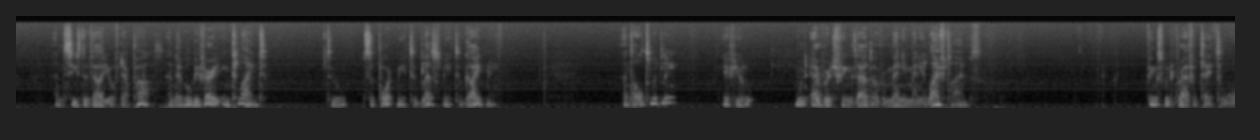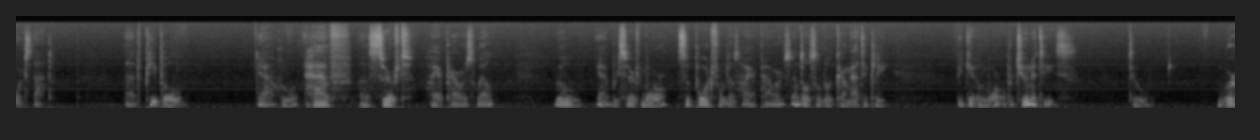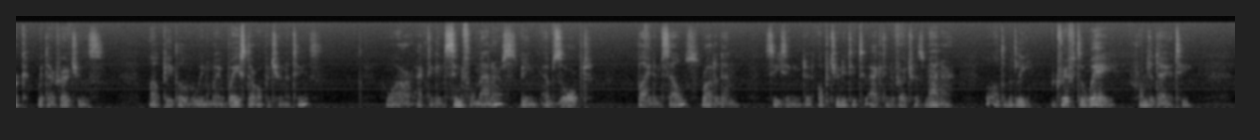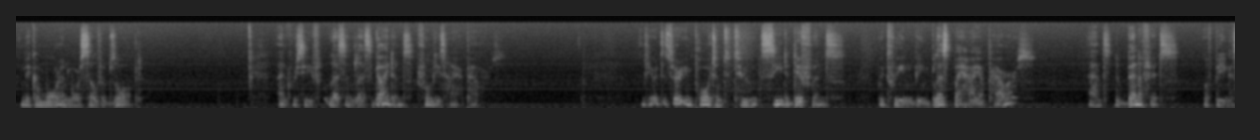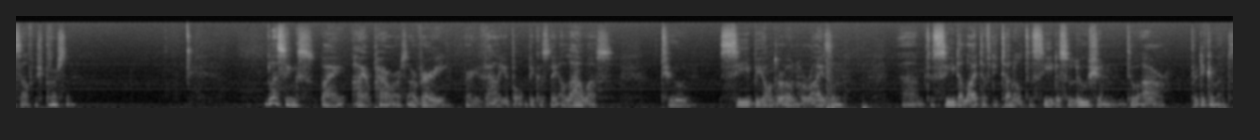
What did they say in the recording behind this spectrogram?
and sees the value of their path. And they will be very inclined to support me, to bless me, to guide me. And ultimately, if you would average things out over many, many lifetimes, things would gravitate towards that. That people yeah, who have uh, served higher powers well will yeah, receive more support from those higher powers and also will karmatically be given more opportunities to work with their virtues, while people who in a way waste their opportunities, who are acting in sinful manners, being absorbed by themselves rather than seizing the opportunity to act in a virtuous manner, will ultimately drift away from the deity and become more and more self-absorbed and receive less and less guidance from these higher powers. And here it is very important to see the difference between being blessed by higher powers and the benefits of being a selfish person. Blessings by higher powers are very, very valuable because they allow us to see beyond our own horizon um, to see the light of the tunnel, to see the solution to our predicament,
